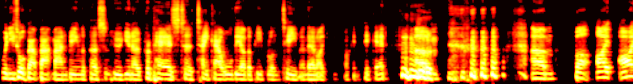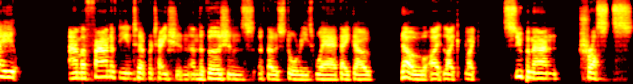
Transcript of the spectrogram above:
When you talk about Batman being the person who you know prepares to take out all the other people on the team, and they're like, "You fucking dickhead," um, um, but I I am a fan of the interpretation and the versions of those stories where they go, no, I like like Superman trusts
